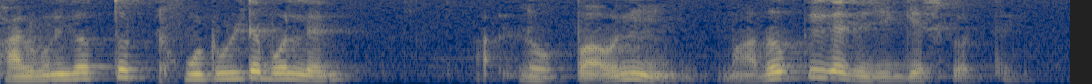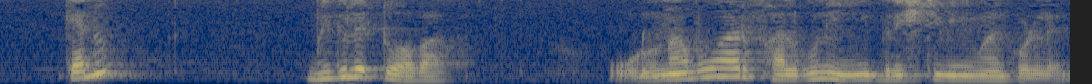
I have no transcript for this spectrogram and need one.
ফাল্গুনী দত্ত ঠোঁট উল্টে বললেন লোক পাওনি। মাধবকে গেছে জিজ্ঞেস করতে। কেন? মৃদুল একটু অবাক। অরুণাভ আর ফাল্গুনি দৃষ্টি বিনিময় করলেন।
